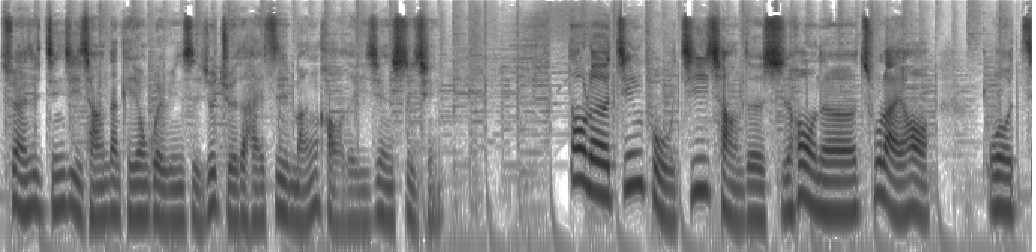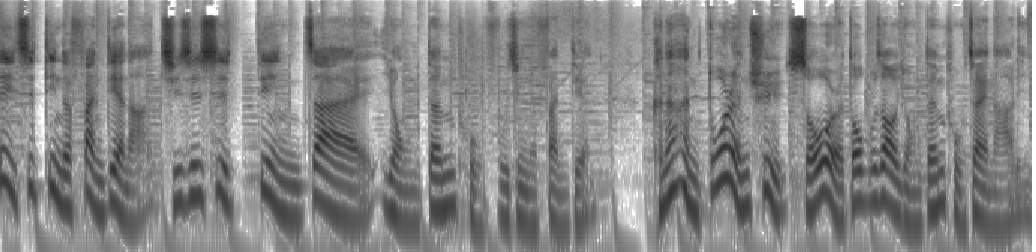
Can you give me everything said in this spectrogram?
虽然是经济舱，但可以用贵宾室，就觉得还是蛮好的一件事情。到了金浦机场的时候呢，出来后，我这次订的饭店啊，其实是订在永登浦附近的饭店。可能很多人去首尔都不知道永登浦在哪里，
